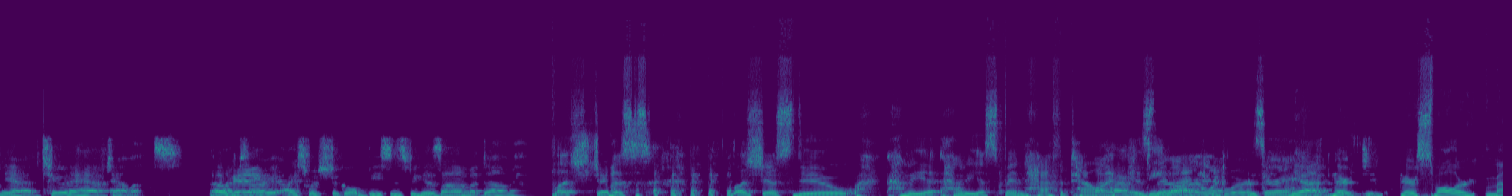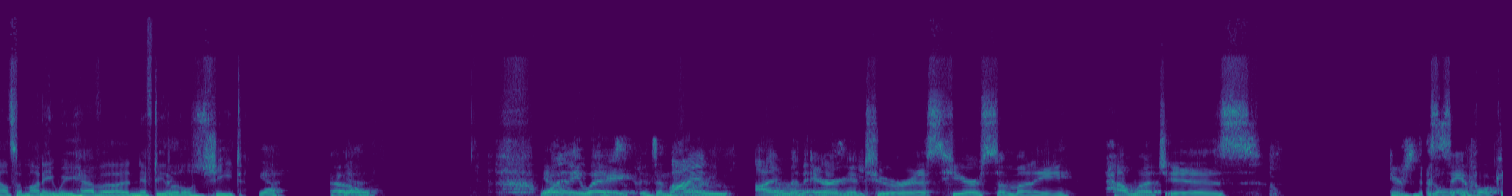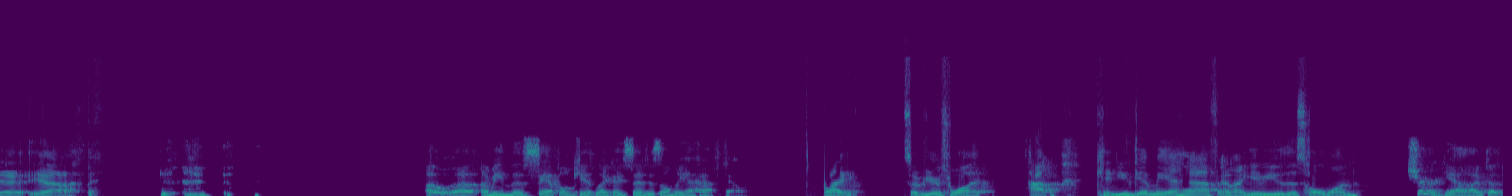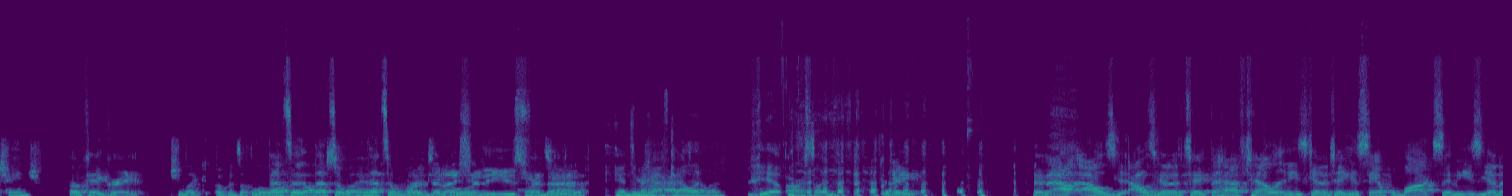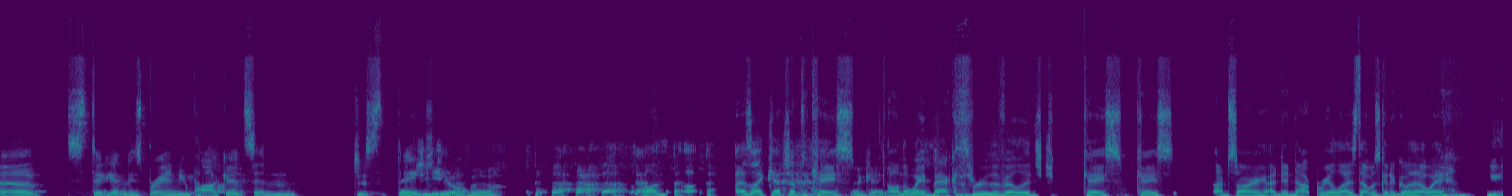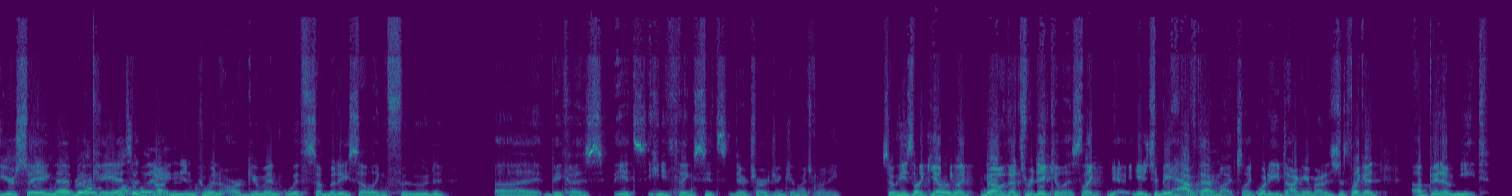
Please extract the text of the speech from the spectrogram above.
Yeah, two and a half talents. I'm Okay, sorry, I switched to gold pieces because I'm a dummy. let's just let's just do. How do you how do you spend half a talent? half dinar would work. Is there a Yeah, half- there- There's smaller amounts of money. We have a nifty little sheet. Yeah, Oh. Yeah, Well, anyway, it's, it's in the lore. I'm I'm an Uh, arrogant tourist. Here's some money. How much is Here's the sample kit? Yeah. Oh, uh, I mean, the sample kit, like I said, is only a half talent. Right. So here's one. How can you give me a half and I give you this whole one? Sure, yeah, I've got change. Okay, great. She like opens up a little. That's a that's a by that's a by word that I should have used for that. Hands him a here's half talent. Yep. Awesome. Great. And Al, Al's Al's gonna take the half talent and he's gonna take his sample box and he's gonna stick it in his brand new pockets and just thank you. On, uh, as I catch up to Case okay. on the way back through the village, Case, Case. I'm sorry, I did not realize that was going to go that way. You, you're saying that, but Go Caius what has gotten into an argument with somebody selling food uh, because it's he thinks it's they're charging too much money. So he's like yelling, like, "No, that's ridiculous! Like, y- it should be half that much. Like, what are you talking about? It's just like a, a bit of meat."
